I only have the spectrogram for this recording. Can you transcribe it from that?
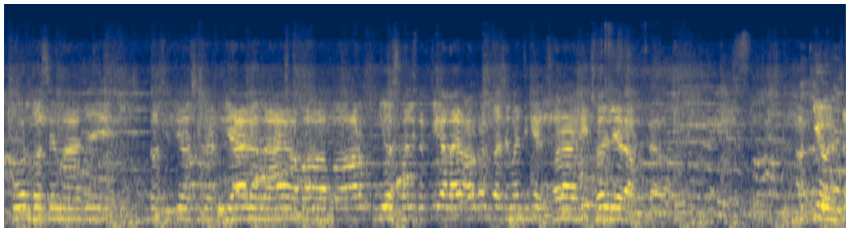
पोहोर दसैँमा चाहिँ दसैँ तिहार बिहा गरेर आयो अब अब अर्को यसपालिको टिका लगायो अर्को दसैँमा चाहिँ के छोरा कि छोरी लिएर आउँछ अब के हुन्छ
